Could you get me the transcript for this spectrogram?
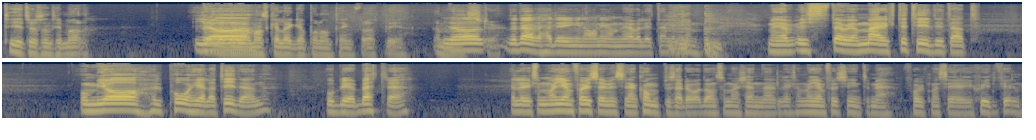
10 000 timmar. Eller vad det är Ja, man ska lägga på någonting för att bli en ja, master. det där hade jag ingen aning om när jag var liten. Liksom. Men jag visste och jag märkte tidigt att om jag höll på hela tiden och blev bättre. Eller liksom man jämför sig med sina kompisar då, de som man känner. Liksom, man jämför sig inte med folk man ser i skidfilm.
